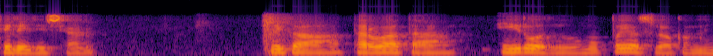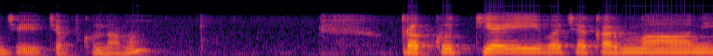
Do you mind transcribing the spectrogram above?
తెలియజేశాడు. ఇక తర్వాత ఈరోజు ముప్పై శ్లోకం నుంచి చెప్పుకుందాము. ప్రకృత్యైవ చ కర్మాణి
